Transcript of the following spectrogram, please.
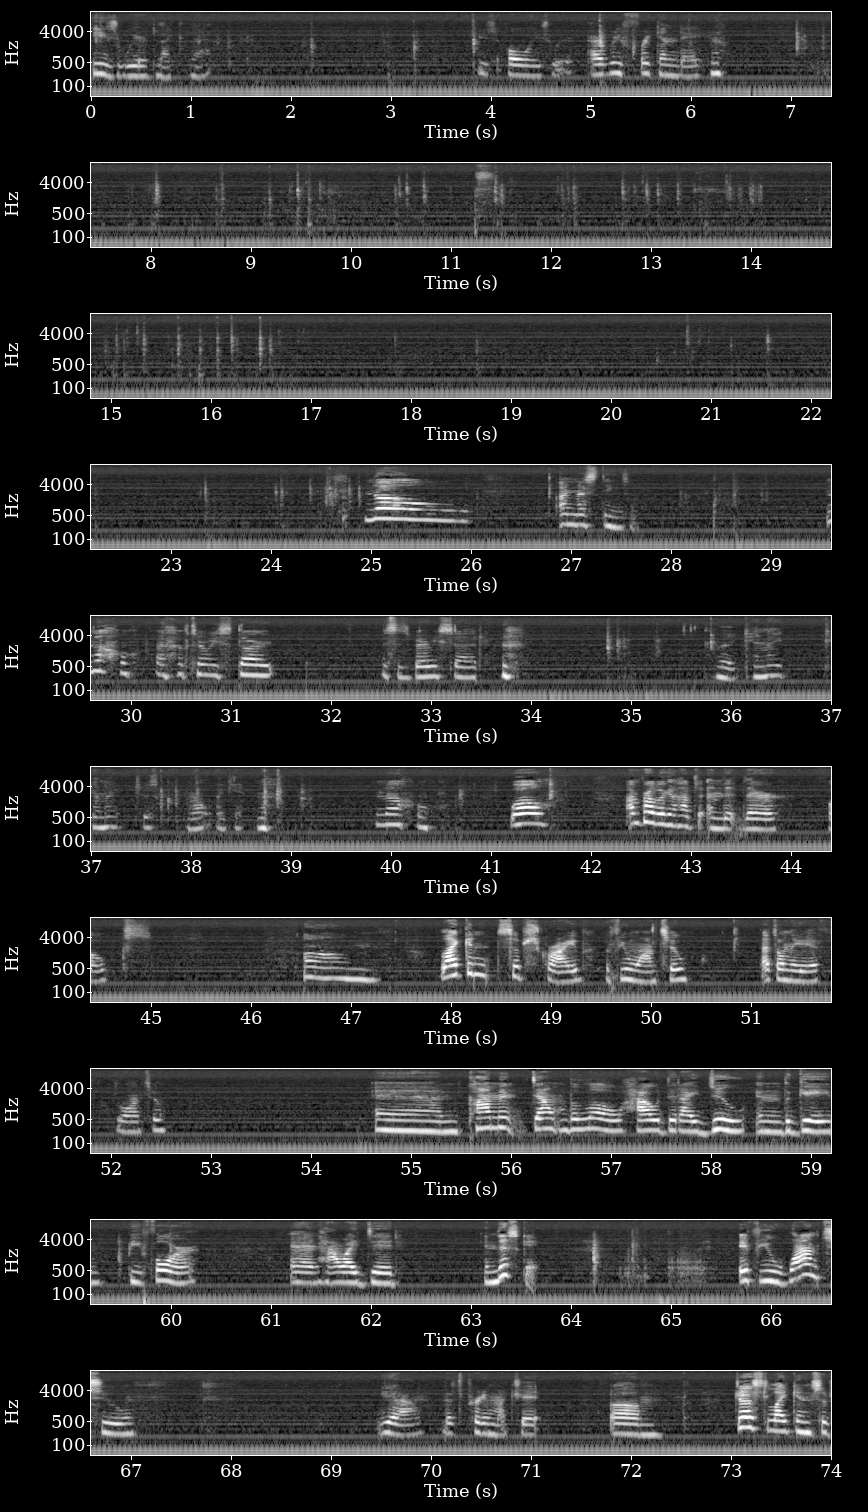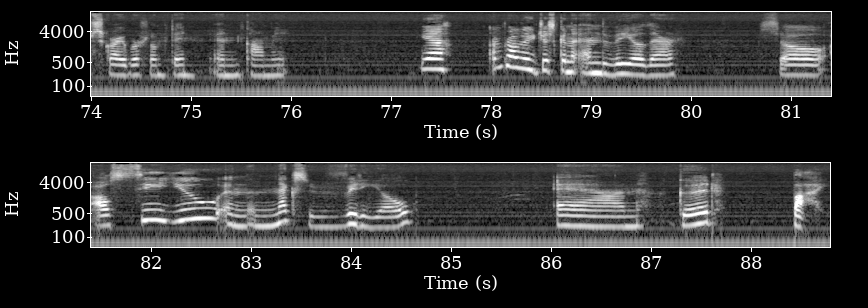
he's weird like that. He's always weird. Every freaking day. No! I messed things up. No, I have to restart. This is very sad. Wait, can I, can I just, no, I can't. no. Well, I'm probably gonna have to end it there, folks. Um, like and subscribe if you want to. That's only if you want to and comment down below how did I do in the game before and how I did in this game. If you want to, yeah, that's pretty much it. Um, just like and subscribe or something and comment. Yeah, I'm probably just going to end the video there. So I'll see you in the next video. And goodbye.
